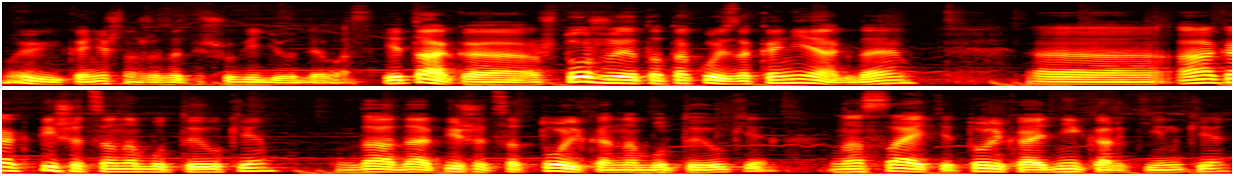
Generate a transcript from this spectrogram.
Ну и, конечно же, запишу видео для вас. Итак, э, что же это такой за коньяк, да? Э, а как пишется на бутылке, да, да, пишется только на бутылке, на сайте только одни картинки,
